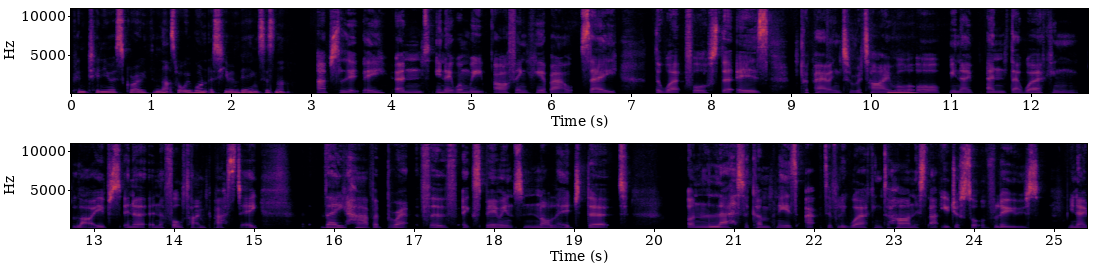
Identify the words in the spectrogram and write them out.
continuous growth, and that's what we want as human beings, isn't it? Absolutely. And, you know, when we are thinking about, say, the workforce that is preparing to retire mm. or, or, you know, end their working lives in a in a full time capacity, they have a breadth of experience and knowledge that unless a company is actively working to harness that, you just sort of lose, you know,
